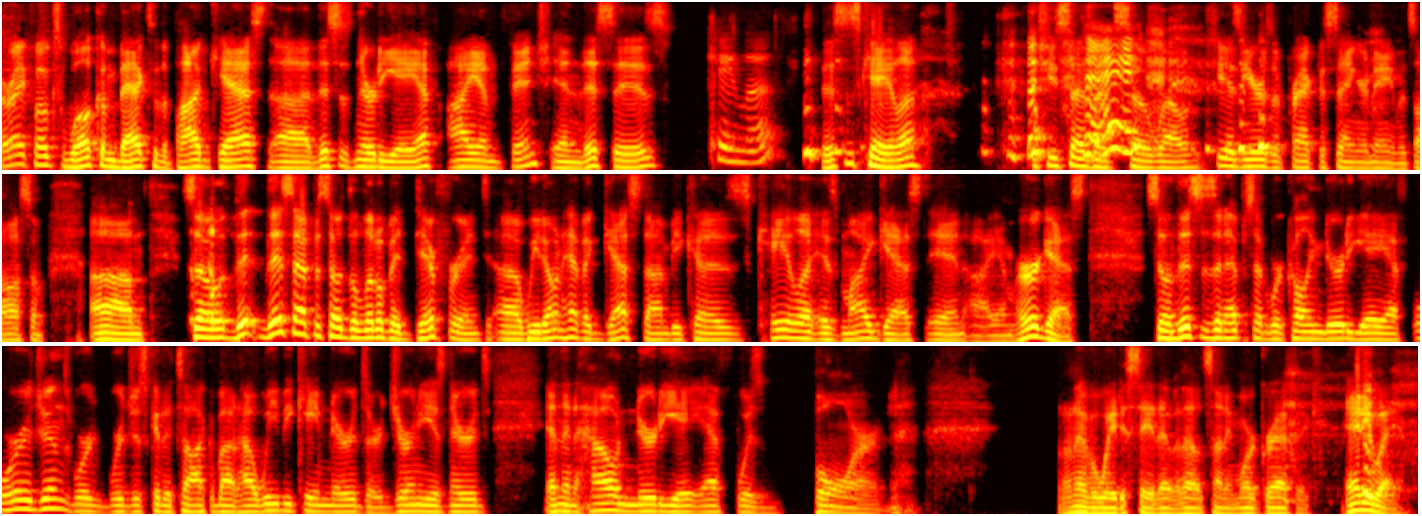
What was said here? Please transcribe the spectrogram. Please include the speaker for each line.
Speaker 1: All right, folks, welcome back to the podcast. Uh, this is Nerdy AF. I am Finch, and this is
Speaker 2: Kayla.
Speaker 1: this is Kayla. She says that so well. She has years of practice saying her name. It's awesome. Um, so th- this episode's a little bit different. Uh, we don't have a guest on because Kayla is my guest and I am her guest. So this is an episode we're calling Nerdy AF Origins. We're we're just going to talk about how we became nerds, our journey as nerds, and then how Nerdy AF was born. I don't have a way to say that without sounding more graphic. Anyway.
